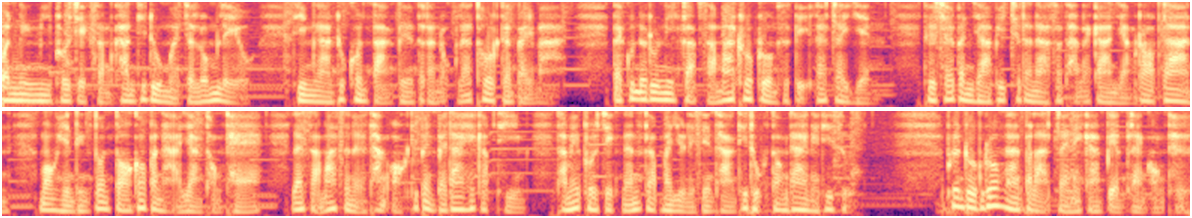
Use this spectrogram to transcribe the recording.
วันหนึ่งมีโปรเจกต์สำคัญที่ดูเหมือนจะล้มเหลว ทีมงานทุกคนต่างตื่นตระหนกและโทษกันไปมา แต่คุณอรุณีกลับสามารถรวบรวมสติและใจเย็น เธอใช้ปัญญาพิจารณาสถานการณ์อย่างรอบด้าน มองเห็นถึงต้นตอก็ปัญหาอย่างถ่องแท้ และสามารถเสนอทางออกที่เป็นไปได้ให้กับทีมทำให้โปรเจกต์นั้นกลับมาอยู่ในเส้นทางที่ถูกต้องได้ในที่สุด เพื่อนร่วมร่วมงานประหลาดใจในการเปลี่ยนแปลงของเธอ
